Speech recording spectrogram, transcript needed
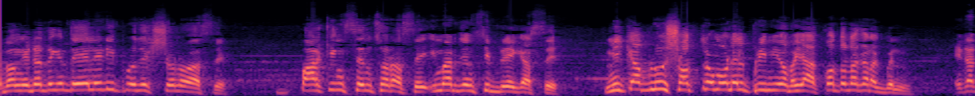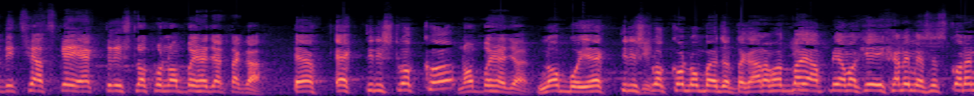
এবং এটাতে কিন্তু এলইডি প্রজেকশনও আছে পার্কিং সেন্সর আছে ইমার্জেন্সি ব্রেক আছে। মিকা ব্লু সতেরো মডেল প্রিমিয়াম ভাইয়া কত টাকা রাখবেন? এটা দিচ্ছি আজকে একত্রিশ লক্ষ নব্বই হাজার টাকা। একত্রিশ লক্ষ? নব্বই হাজার। নব্বই একত্রিশ লক্ষ নব্বই হাজার টাকা। আরাফাত ভাই আপনি আমাকে এখানে মেসেজ করেন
